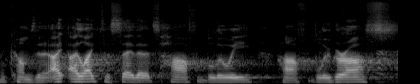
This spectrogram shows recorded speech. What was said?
It comes in. I, I like to say that it's half bluey, half bluegrass.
